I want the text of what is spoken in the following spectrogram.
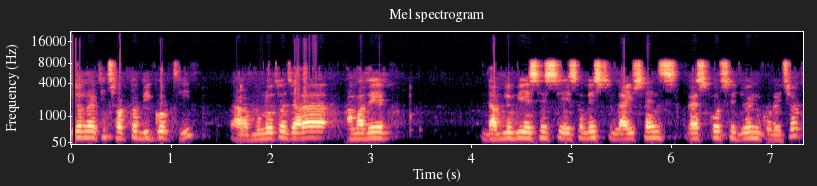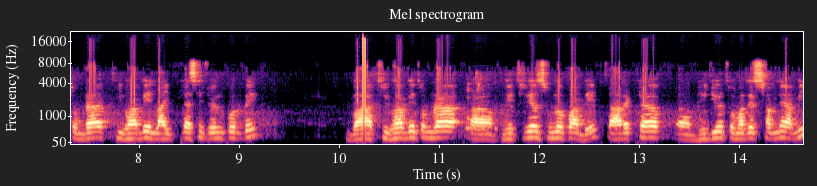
জন্য একটি ছোট্ট বিজ্ঞপ্তি মূলত যারা আমাদের WBSSC SLST life science crash কোর্সে জয়েন করেছ, তোমরা কীভাবে লাইভ ক্লাসে জয়েন করবে বা কীভাবে তোমরা মেটেরিয়ালসগুলো পাবে, তার একটা ভিডিও তোমাদের সামনে আমি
